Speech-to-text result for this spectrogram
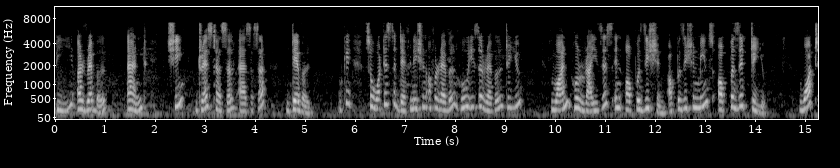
be a rebel and she dressed herself as, as a devil. Okay, so what is the definition of a rebel? Who is a rebel to you? One who rises in opposition. Opposition means opposite to you. What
